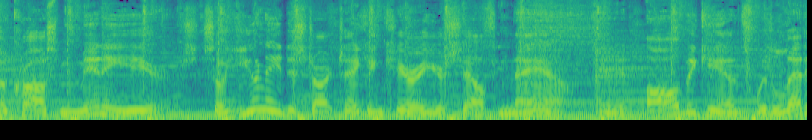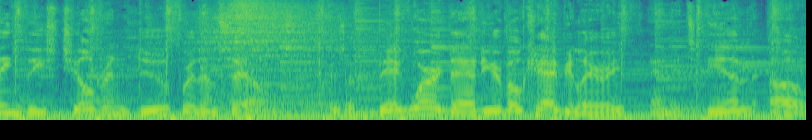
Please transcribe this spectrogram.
across many years. So you need to start taking care of yourself now. And it all begins with letting these children do for themselves. There's a big word to add to your vocabulary, and it's N-O.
